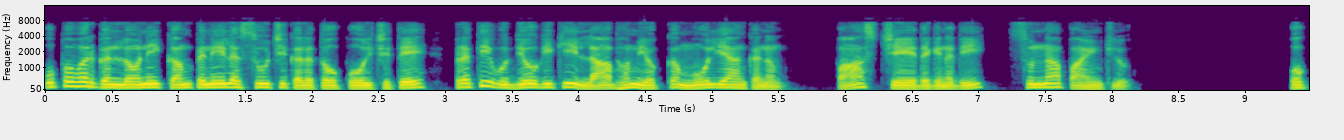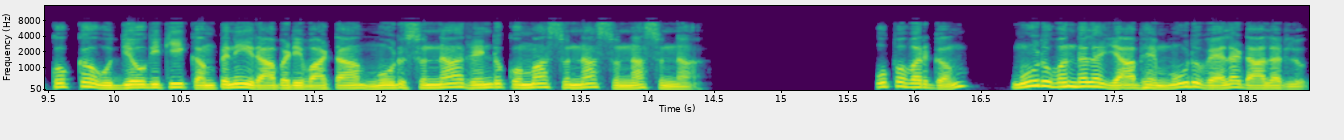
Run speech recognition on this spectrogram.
ఉపవర్గంలోని కంపెనీల సూచికలతో పోల్చితే ప్రతి ఉద్యోగికి లాభం యొక్క మూల్యాంకనం పాస్ చేయదగినది సున్నా పాయింట్లు. ఒక్కొక్క ఉద్యోగికి కంపెనీ రాబడి వాటా మూడు సున్నా రెండు కొమ్మ సున్నా సున్నా సున్నా. ఉపవర్గం మూడు వందల యాభై మూడు వేల డాలర్లు.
